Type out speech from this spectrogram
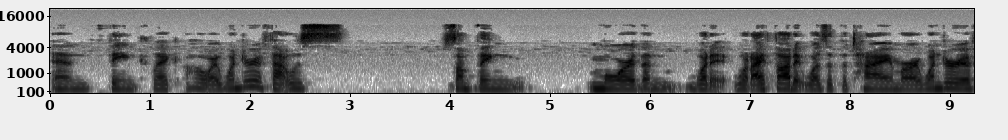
and think like, oh, I wonder if that was something more than what it what I thought it was at the time, or I wonder if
